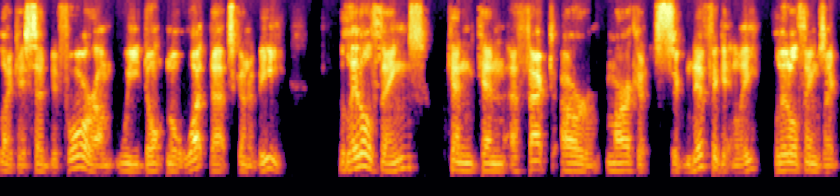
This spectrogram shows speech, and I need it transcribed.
like I said before, um, we don't know what that's going to be. Little things can can affect our market significantly. Little things like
